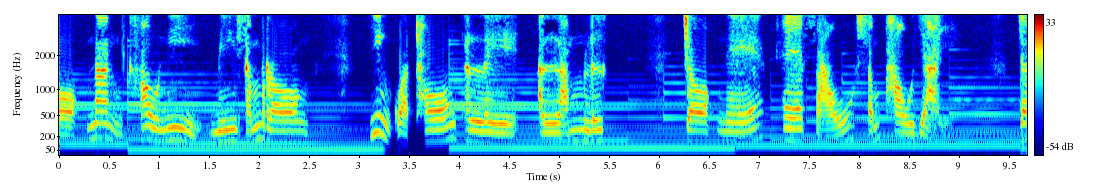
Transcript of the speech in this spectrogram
ออกนั่นเข้านี่มีสำรอง ยิ่งกว่าท้องทะเลอันล้ำลึก จอกแหนแพเสาสำเภาใหญ่ จะ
